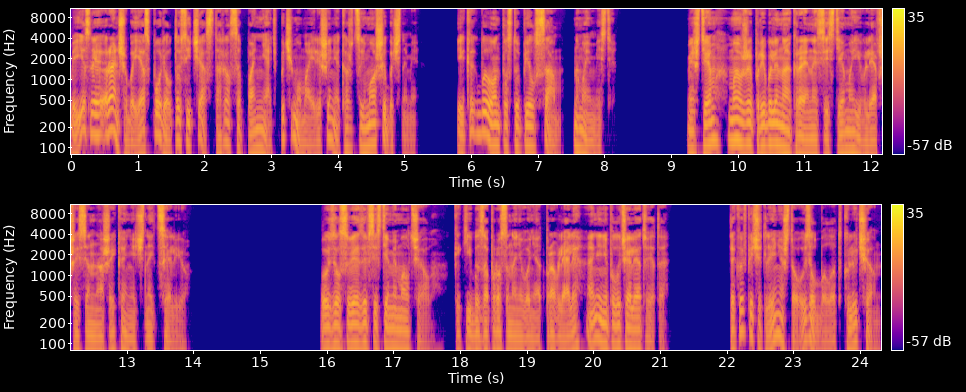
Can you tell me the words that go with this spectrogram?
Если раньше бы я спорил, то сейчас старался понять, почему мои решения кажутся ему ошибочными, и как бы он поступил сам на моем месте. Меж тем, мы уже прибыли на окраины системы, являвшейся нашей конечной целью. Узел связи в системе молчал. Какие бы запросы на него ни отправляли, они не получали ответа. Такое впечатление, что узел был отключен.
